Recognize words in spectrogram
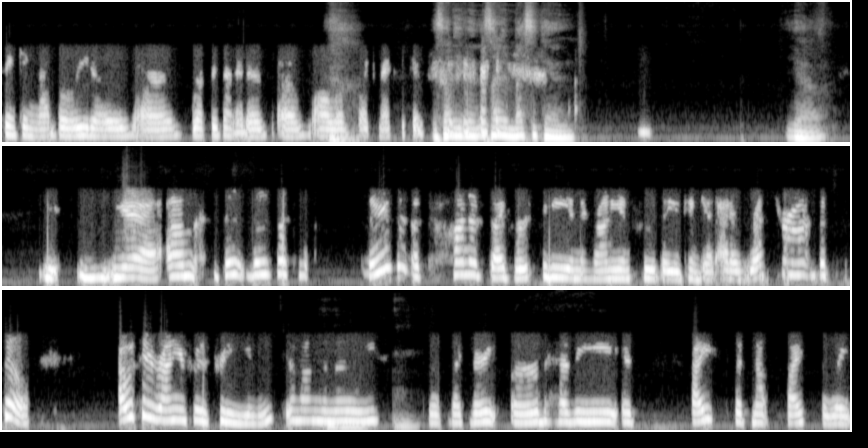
thinking that burritos are representative of all of like Mexican It's not even. It's not even Mexican. Yeah. Yeah, um, there, there's like there isn't a ton of diversity in Iranian food that you can get at a restaurant, but still, I would say Iranian food is pretty unique among the Middle East. It's like very herb heavy. It's spiced, but not spiced the way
